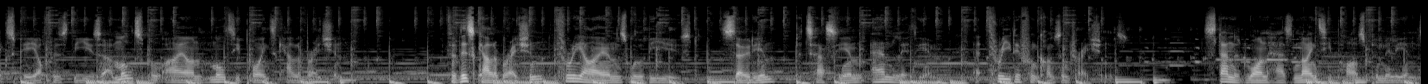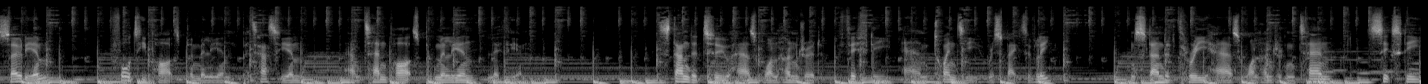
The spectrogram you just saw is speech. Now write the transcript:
XP offers the user a multiple ion multi-point calibration. For this calibration, three ions will be used, sodium, potassium and lithium, at three different concentrations. Standard 1 has 90 parts per million sodium, 40 parts per million potassium, and 10 parts per million lithium. Standard 2 has 100, 50 and 20 respectively, and Standard 3 has 110, 60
